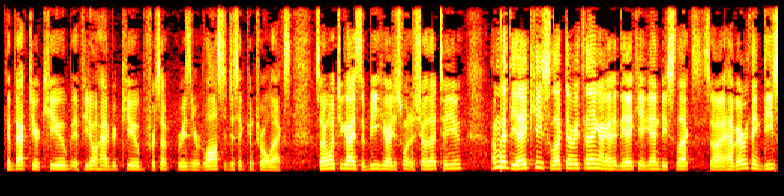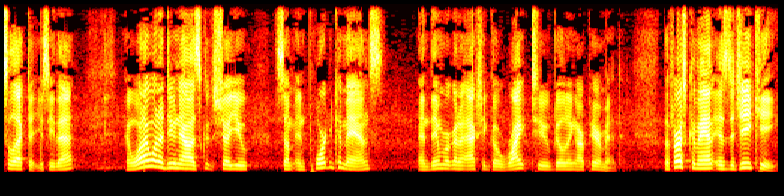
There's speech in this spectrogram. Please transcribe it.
get back to your cube. If you don't have your cube, for some reason you're lost it, just hit Control X. So I want you guys to be here. I just want to show that to you. I'm going to hit the A key, select everything. I'm going to hit the A key again, deselect. So I have everything deselected. You see that? And what I want to do now is show you some important commands, and then we're going to actually go right to building our pyramid. The first command is the G key.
